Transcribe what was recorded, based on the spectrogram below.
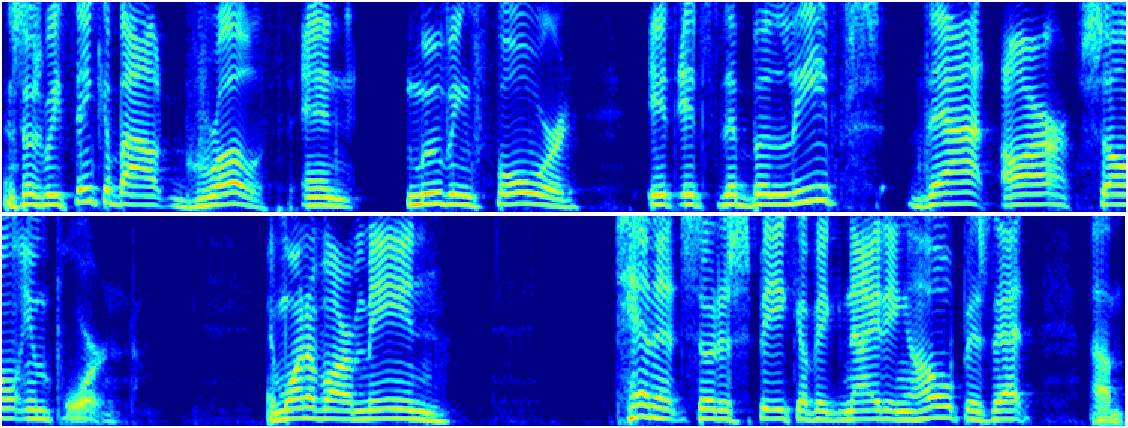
And so as we think about growth and moving forward, it, it's the beliefs that are so important. And one of our main tenet, so to speak, of igniting hope is that um,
